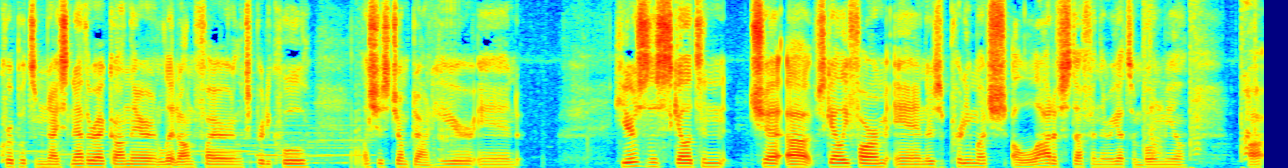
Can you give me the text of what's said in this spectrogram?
Croy put some nice netherrack on there, lit on fire. It looks pretty cool. Let's just jump down here, and here's the skeleton uh, skelly farm, and there's pretty much a lot of stuff in there. We got some bone meal uh,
